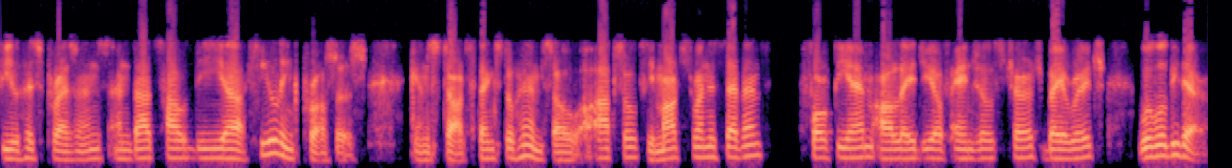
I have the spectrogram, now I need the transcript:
feel His presence, and that's how the uh, healing process can start, thanks to Him. So, absolutely, March 27th, 4 p.m., Our Lady of Angels Church, Bay Ridge. We will be there.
